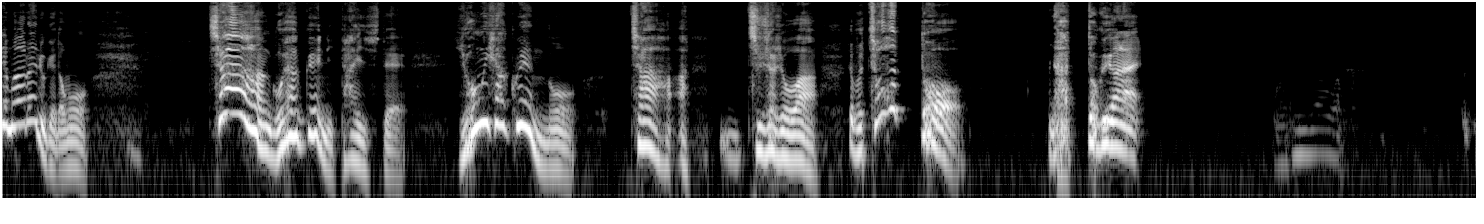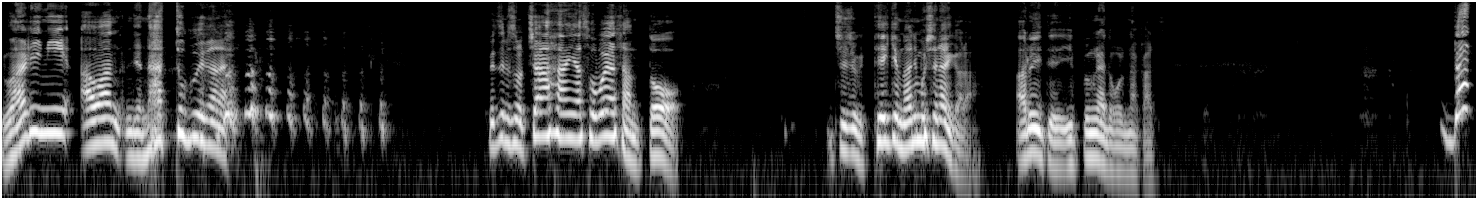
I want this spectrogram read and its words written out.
でも払えるけども、チャーハン500円に対して、400円のチャーハン、あ、駐車場は、やっぱちょっと、納得いかない。割に合わない割に合わん、じゃ納得いかない。別にそのチャーハンや蕎麦屋さんと、駐車場提携も何もしてないから。歩いて1分ぐらいのところなんかだっ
